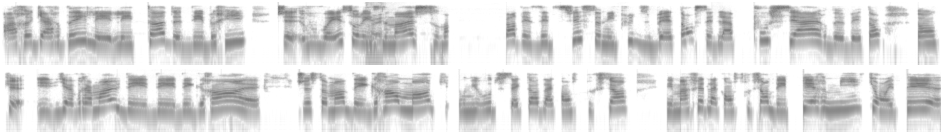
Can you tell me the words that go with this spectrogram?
à regarder les, tas de débris, vous voyez sur les images, souvent, des édifices, ce n'est plus du béton, c'est de la poussière de béton. Donc, il y a vraiment eu des, des grands, euh, justement, des grands manques au niveau du secteur de la construction, des mafias de la construction, des permis qui ont été euh,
